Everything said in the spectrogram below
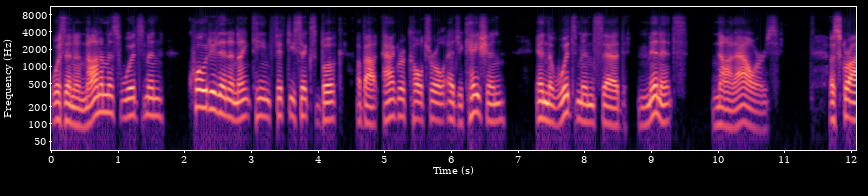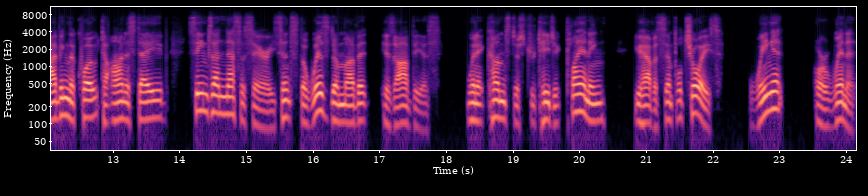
was an anonymous woodsman quoted in a 1956 book about agricultural education, and the woodsman said minutes, not hours. Ascribing the quote to Honest Abe seems unnecessary since the wisdom of it is obvious. When it comes to strategic planning, you have a simple choice wing it or win it.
